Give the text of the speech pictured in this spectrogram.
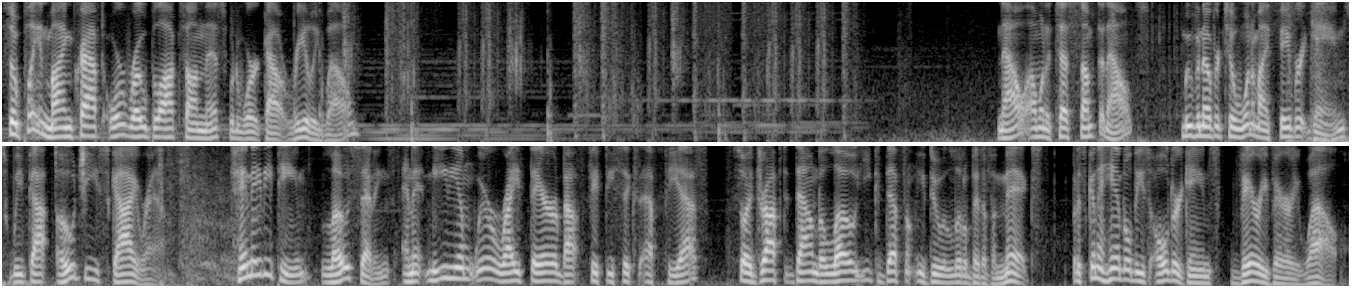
So playing Minecraft or Roblox on this would work out really well. Now, I want to test something else. Moving over to one of my favorite games, we've got OG Skyrim. 1080p, low settings, and at medium, we're right there about 56 FPS. So I dropped it down to low. You could definitely do a little bit of a mix, but it's going to handle these older games very, very well.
